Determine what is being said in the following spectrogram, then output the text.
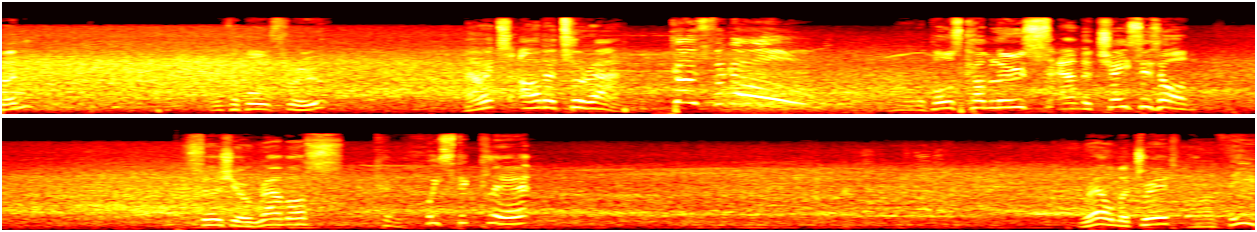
Griezmann with the ball through. Now it's Arda Turan. Goes for goal! Well, the ball's come loose and the chase is on. Sergio Ramos can hoist it clear. Real Madrid are the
